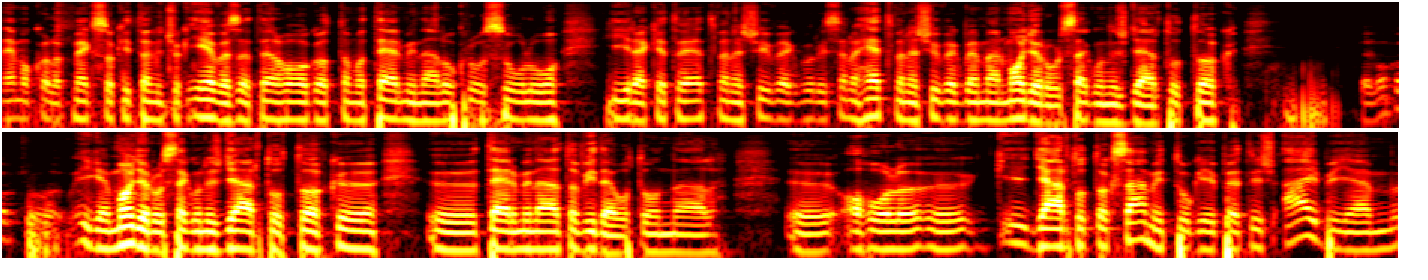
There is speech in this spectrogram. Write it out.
nem akarok megszakítani, csak élvezettel hallgattam a terminálokról szóló híreket a 70-es évekből, hiszen a 70-es években már Magyarországon is gyártottak. Igen, Magyarországon is gyártottak ö, ö, terminált a Videotonnál ahol gyártottak számítógépet, és IBM,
